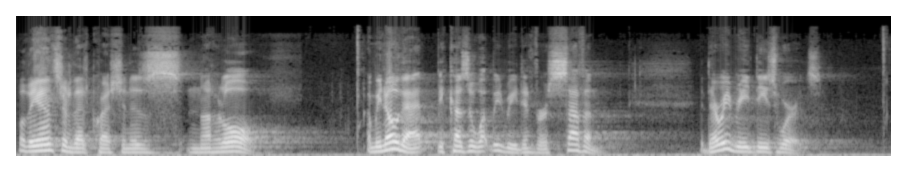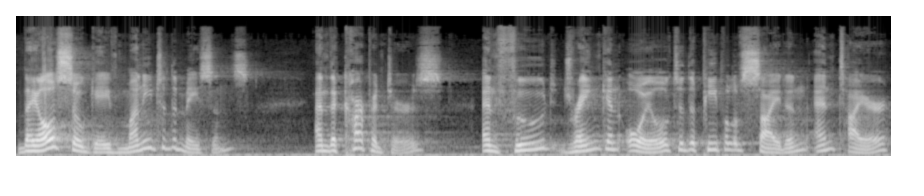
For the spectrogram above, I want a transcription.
Well, the answer to that question is not at all. And we know that because of what we read in verse 7. There we read these words They also gave money to the masons and the carpenters and food, drink, and oil to the people of Sidon and Tyre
